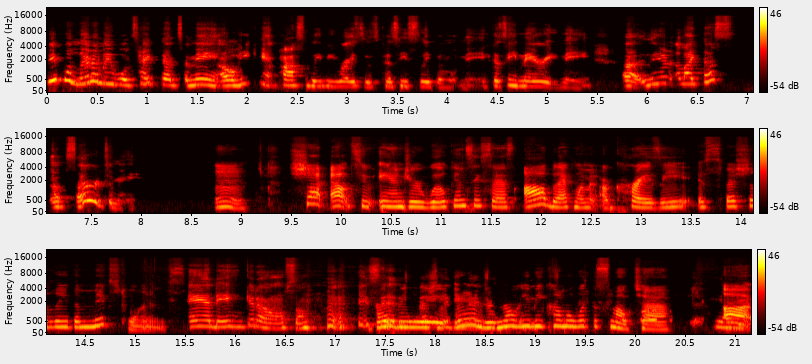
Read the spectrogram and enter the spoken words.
people literally will take that to mean, oh, he can't possibly be racist because he's sleeping with me because he married me. Uh, like that's absurd to me. Mm. Shout out to Andrew Wilkins. He says all black women are crazy, especially the mixed ones. Andy, get on somewhere. Baby, Andrew, no, he be coming with the smoke child. Uh,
